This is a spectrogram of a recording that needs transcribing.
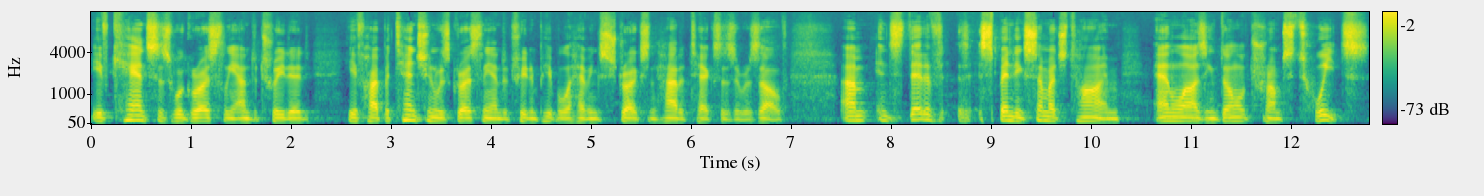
if cancers were grossly undertreated, if hypertension was grossly undertreated, and people were having strokes and heart attacks as a result. Um, instead of spending so much time analyzing Donald Trump's tweets,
